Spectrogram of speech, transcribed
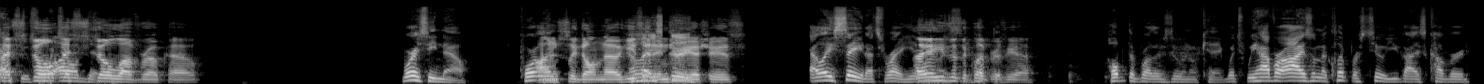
I still, I still love Rocco. Where is he now? Portland. Honestly, don't know. He's LAC. had injury issues. LAC, that's right. He oh, he's at the Clippers. Hope yeah. Hope the brother's doing okay. Which we have our eyes on the Clippers too. You guys covered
